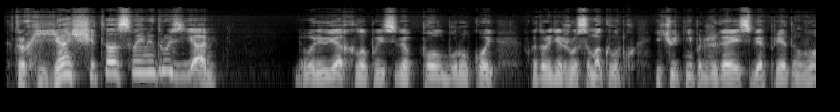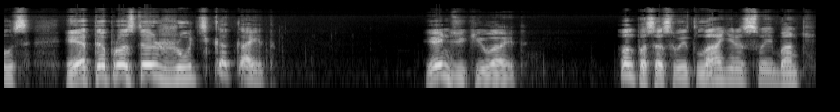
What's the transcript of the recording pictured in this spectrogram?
которых я считал своими друзьями. Говорю я, хлопая себя по лбу рукой, в которой держу самокрутку, и чуть не поджигая себе при этом волосы. Это просто жуть какая-то. Энди кивает. Он посасывает лагерь из своей банки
